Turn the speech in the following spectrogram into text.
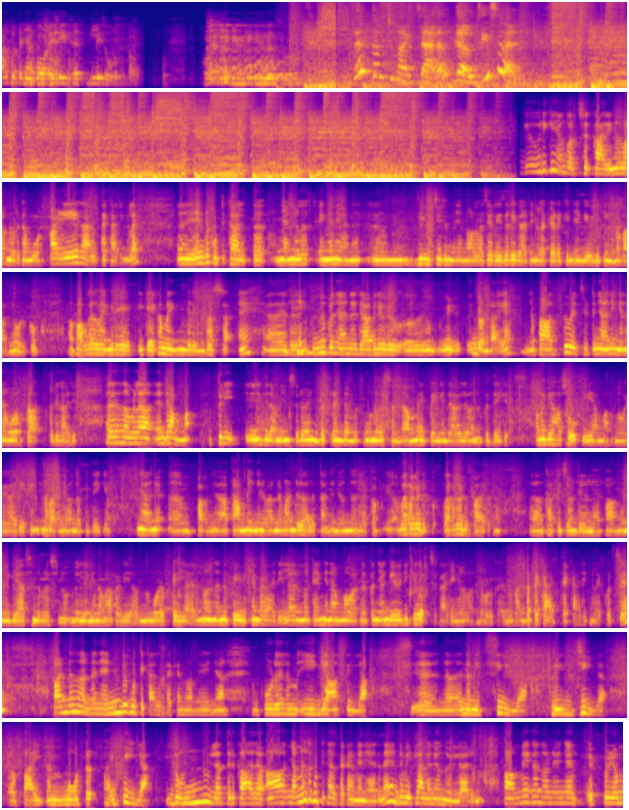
അത് തൊട്ട് ഞാൻ കോളേജിൽ ഇതിന് ഇതിൽ ചോറ് കിട്ടോ. Welcome ഗൗരിക്ക് my channel Welcome to my channel Gauzy's World. ഗൗരിക്ക് ഞാൻ കുറച്ച് കാര്യങ്ങൾ പറഞ്ഞു കൊടുക്കാൻ പോവാം. പഴയ കാലത്തെ കാര്യങ്ങളെ. എന്റെ കുട്ടിക്കാലത്ത് ഞങ്ങൾ എങ്ങനെയാണ് ജീവിച്ചിരുന്നത് എന്നുള്ള ചെറിയ ചെറിയ കാര്യങ്ങളൊക്കെ ഇടയ്ക്ക് ഞാൻ ഗൗരിക്ക് ഇങ്ങനെ പറഞ്ഞു കൊടുക്കും. അപ്പോൾ അവൾക്കത് ഭയങ്കര ഈ കേൾക്കാൻ ഭയങ്കര ഇൻട്രസ്റ്റാണ് ഏഹ് അതായത് ഇന്നിപ്പോൾ ഞാൻ രാവിലെ ഒരു ഇതുണ്ടായേ. അപ്പോൾ അത് വെച്ചിട്ട് ഞാൻ ഇങ്ങനെ ഓർത്ത ഒരു കാര്യം. അതായത് നമ്മൾ എന്റെ അമ്മ ഒത്തിരി ഏജ് മീൻസ് ഒരു എൺപത്തിരണ്ട് എൺപത്തി മൂന്ന് വയസ്സുണ്ട്. അമ്മ ഇപ്പം ഇങ്ങനെ രാവിലെ വന്നപ്പോഴത്തേക്ക് അമ്മ ഗ്യാസ് ഓഫ് ചെയ്യാൻ മറന്നുപോയ കാര്യമൊക്കെ ഇങ്ങനെ പറഞ്ഞു വന്നപ്പോഴത്തേക്കും ഞാൻ പറഞ്ഞു. അപ്പം അമ്മ ഇങ്ങനെ പറഞ്ഞു പണ്ട് കാലത്ത് അങ്ങനെയൊന്നുമില്ല. ഇപ്പം വിറകടുപ്പ് വിറകടുപ്പായിരുന്നു. കത്തിച്ചുകൊണ്ടിരുന്നത് അപ്പോൾ അങ്ങനെ ഗ്യാസിന്റെ പ്രശ്നമൊന്നുമില്ല. ഇങ്ങനെ വറവി അതൊന്നും കുഴപ്പമില്ലായിരുന്നു. അങ്ങനെ പേടിക്കേണ്ട കാര്യമില്ലായിരുന്നു എന്നൊക്കെ ഇങ്ങനെ അമ്മ പറഞ്ഞു. ഇപ്പം ഞാൻ ഗൗരിക്ക് കുറച്ച് കാര്യങ്ങൾ പറഞ്ഞു കൊടുക്കായിരുന്നു. പണ്ടത്തെ കാലത്തെ കാര്യങ്ങളെക്കുറിച്ച് പണ്ടെന്ന് പറഞ്ഞു കഴിഞ്ഞാൽ എന്റെ കുട്ടിക്കാലത്തൊക്കെ എന്ന് പറഞ്ഞു കഴിഞ്ഞാൽ കൂടുതലും ഈ ഗ്യാസ് ഇല്ല എന്നാ മിക്സി ഇല്ല ഫ്രിഡ്ജില്ല പൈപ്പ് മോട്ടർ പൈപ്പില്ല. ഇതൊന്നും ഇല്ലാത്തൊരു കാലം ആ ഞങ്ങളുടെ കുട്ടിക്കാലത്തൊക്കെ അങ്ങനെയായിരുന്നേ. എന്റെ വീട്ടിൽ അങ്ങനെയൊന്നും ഇല്ലായിരുന്നു അപ്പം അമ്മയൊക്കെ എന്ന് പറഞ്ഞു കഴിഞ്ഞാൽ എപ്പോഴും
